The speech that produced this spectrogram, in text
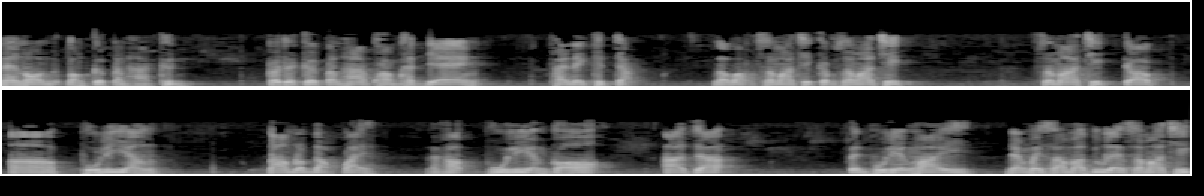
แน่นอนต้องเกิดปัญหาขึ้น ก็จะเกิดปัญหาความขัดแย้งภายในคิดจัก ระหว่างสมาชิกกับสมาชิก สมาชิกกับผู้เลี้ยงตามลำดับไปนะครับ ผู้เลี้ยงก็อาจจะเป็นผู้เลี้ยงใหม่ ยังไม่สามารถดูแลสมาชิก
